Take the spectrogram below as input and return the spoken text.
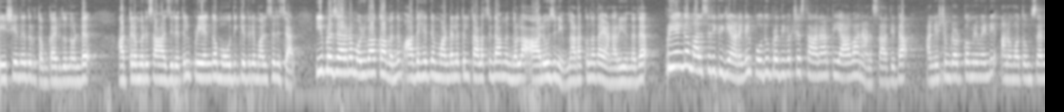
ദേശീയ നേതൃത്വം കരുതുന്നുണ്ട്. അത്തരമൊരു സാഹചര്യത്തിൽ പ്രിയങ്ക മോദിക്കെതിരെ മത്സരിച്ചാൽ ഈ പ്രചാരണം ഒഴിവാക്കാമെന്നും അദ്ദേഹത്തെ മണ്ഡലത്തിൽ തളച്ചിടാമെന്നുള്ള ആലോചനയും നടക്കുന്നതായാണ് അറിയുന്നത്. പ്രിയങ്ക മത്സരിക്കുകയാണെങ്കിൽ പൊതുപ്രതിപക്ഷ സ്ഥാനാർത്ഥിയാവാനാണ് സാധ്യത. അന്വേഷണം ഡോട്ട് കോമിന് വേണ്ടി അനുമ തോംസൺ.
